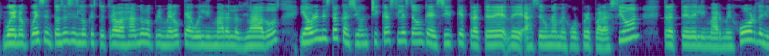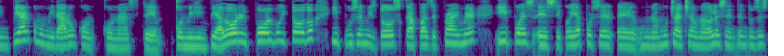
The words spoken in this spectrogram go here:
bueno, pues entonces es lo que estoy trabajando. Lo primero que hago es limar a los lados. Y ahora en esta ocasión, chicas, sí les tengo que decir que traté de, de hacer una mejor preparación. Traté de limar mejor, de limpiar, como miraron con, con este con mi limpiador, el polvo y todo, y puse mis dos capas de primer y pues este, ella por ser eh, una muchacha, una adolescente, entonces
